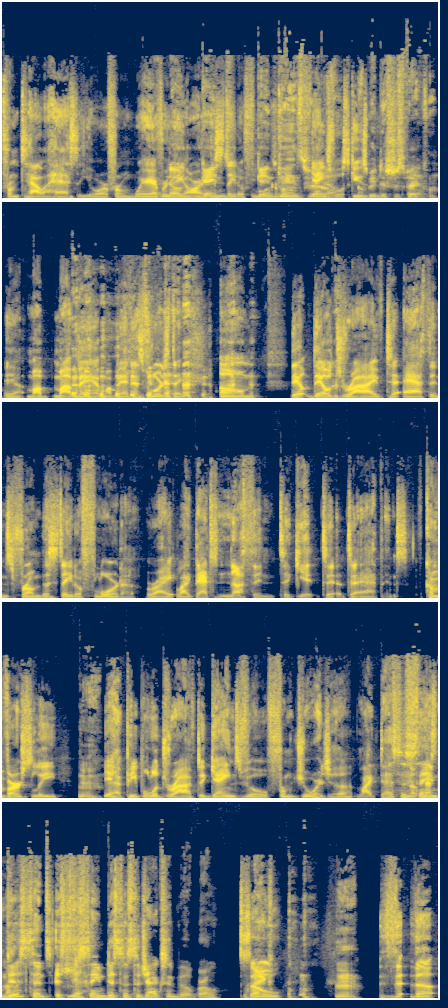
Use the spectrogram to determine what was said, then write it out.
from Tallahassee or from wherever No, they are in the state of Florida. Gainesville. Gainesville, Gainesville, excuse Don't me. Be disrespectful. Yeah, my my bad, my bad. That's Florida State. Um, they'll they'll drive to Athens from the state of Florida, right? Like that's nothing to get to, to Athens. Conversely, yeah, people will drive to Gainesville from Georgia. Like that's it's the no- same that's not- distance. It's Yeah. the same distance to Jacksonville, bro. So Yeah. the, the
